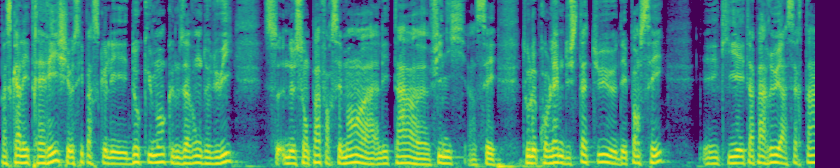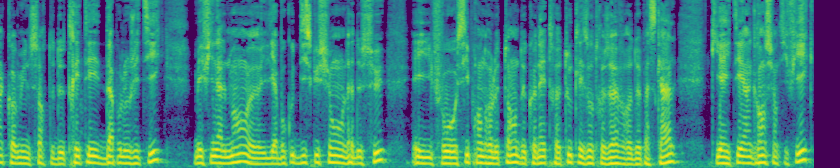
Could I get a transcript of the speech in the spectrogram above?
Pascal est très riche et aussi parce que les documents que nous avons de lui ne sont pas forcément à l'état euh, fini. Hein. C'est tout le problème du statut euh, des pensées et qui est apparu à certains comme une sorte de traité d'apologétique, mais finalement euh, il y a beaucoup de discussions là-dessus et il faut aussi prendre le temps de connaître toutes les autres œuvres de Pascal, qui a été un grand scientifique,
